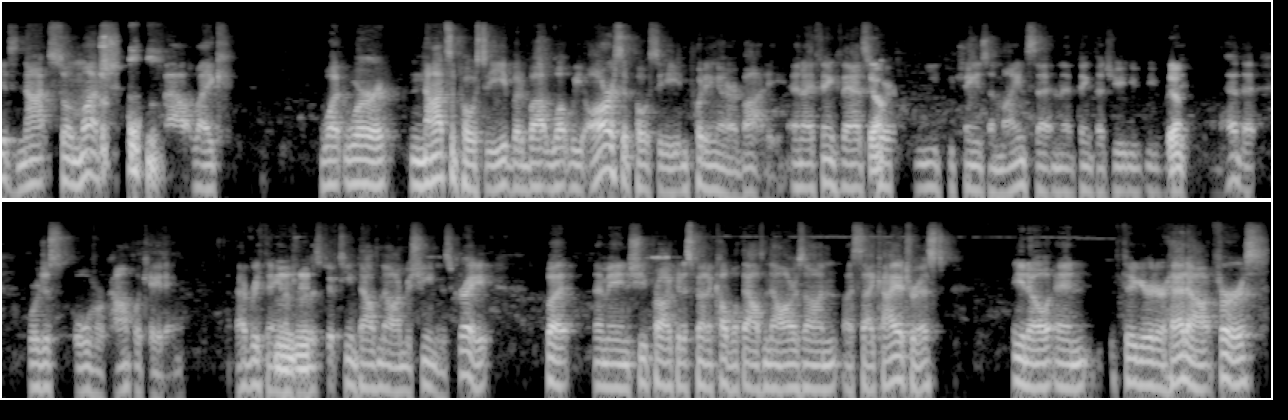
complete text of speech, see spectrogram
it's not so much about like what we're not supposed to eat, but about what we are supposed to eat and putting in our body. And I think that's yeah. where we need to change the mindset. And I think that you you, you really yeah. head that we're just overcomplicating everything. Mm-hmm. This fifteen thousand dollar machine is great, but I mean, she probably could have spent a couple thousand dollars on a psychiatrist, you know, and figured her head out first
